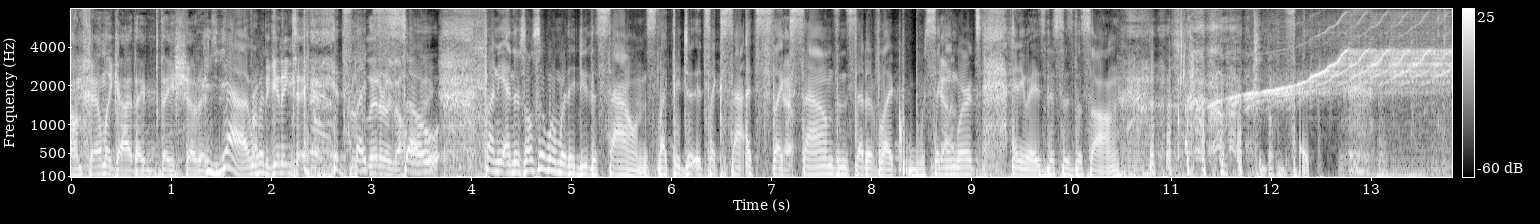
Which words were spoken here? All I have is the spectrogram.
On Family Guy, they, they showed it. Yeah, From with- beginning to end. It's like Literally so funny, and there's also one where they do the sounds, like they do, it's like it's like Yeah. sounds instead of like singing Yeah. words. Anyways, this is the song.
